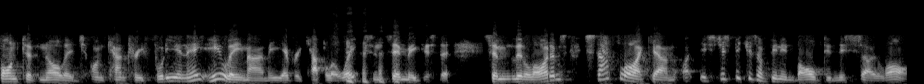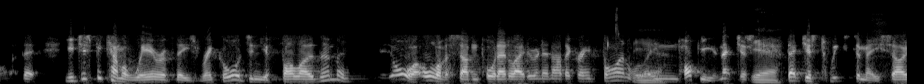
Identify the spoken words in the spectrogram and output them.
font of knowledge on country footy, and he, he'll email me every couple of weeks and send me just a, some little items. Stuff like um, it's just because I've been involved in this so long that you just become aware of these records and you follow them and. Oh, all of a sudden, Port Adelaide are in another grand final Yeah. in hockey, and that just Yeah. that just tweaks to me. So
